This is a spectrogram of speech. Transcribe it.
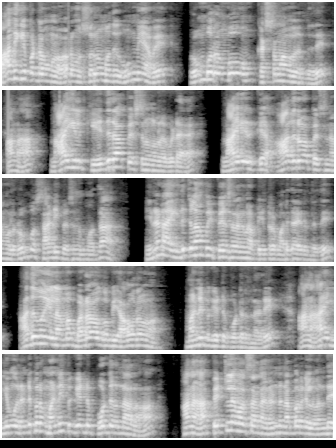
பாதிக்கப்பட்டவங்கள அவங்க சொல்லும் போது உண்மையாவே ரொம்ப ரொம்பவும் கஷ்டமாவும் இருந்தது. ஆனா நாய்களுக்கு எதிராக பேசுனவங்களை விட நாய்களுக்கு ஆதரவா பேசுனவங்களை ரொம்ப சாடி பேசணும் போது தான் என்னடா இதுக்கெல்லாம் போய் பேசுறாங்க அப்படின்ற மாதிரி தான் இருந்தது. அதுவும் இல்லாம படவா கோபி அவரும் மன்னிப்பு கேட்டு போட்டிருந்தாரு. ஆனா இவங்க ரெண்டு பேரும் மன்னிப்பு கேட்டு போட்டிருந்தாலும் ஆனா பெட்லவசான ரெண்டு நபர்கள் வந்து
